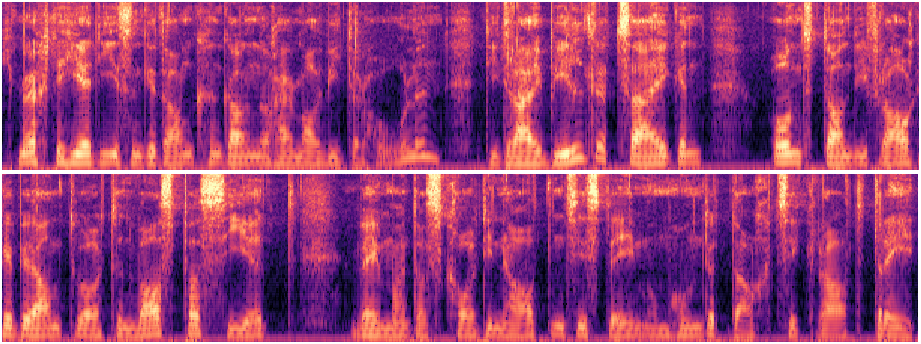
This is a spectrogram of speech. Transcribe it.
Ich möchte hier diesen Gedankengang noch einmal wiederholen, die drei Bilder zeigen und dann die Frage beantworten, was passiert, wenn man das Koordinatensystem um 180 Grad dreht.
